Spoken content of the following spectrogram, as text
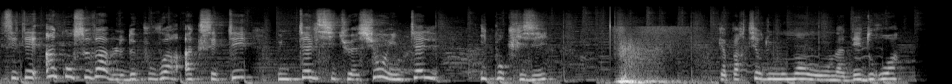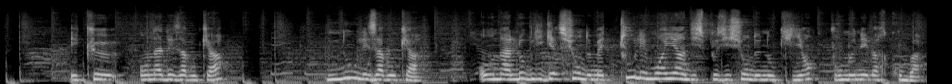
C'était inconcevable de pouvoir accepter une telle situation et une telle hypocrisie. Qu'à partir du moment où on a des droits et que on a des avocats, nous les avocats, on a l'obligation de mettre tous les moyens à disposition de nos clients pour mener leur combat.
